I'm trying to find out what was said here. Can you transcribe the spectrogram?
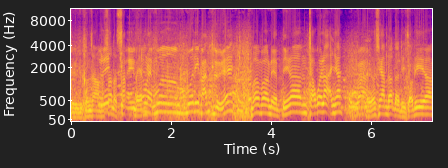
Vì con dao nó rất là sắc bén. lại mua mua đi bán thử đấy. Vâng vâng để tí nữa cháu quay lại nhá. Để cháu xem đã để cháu đi ờ,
